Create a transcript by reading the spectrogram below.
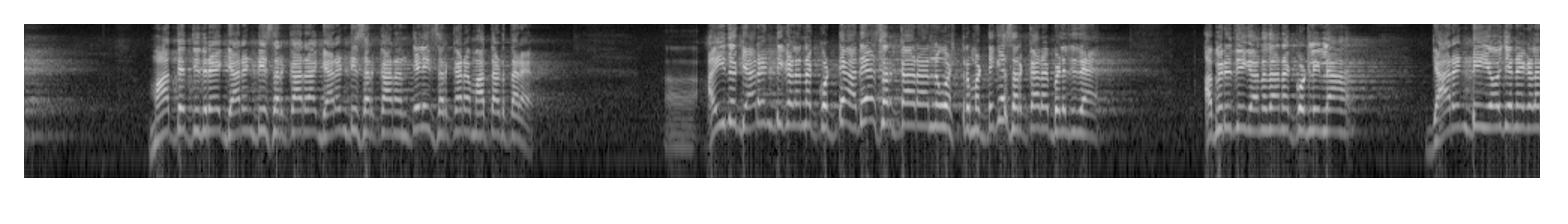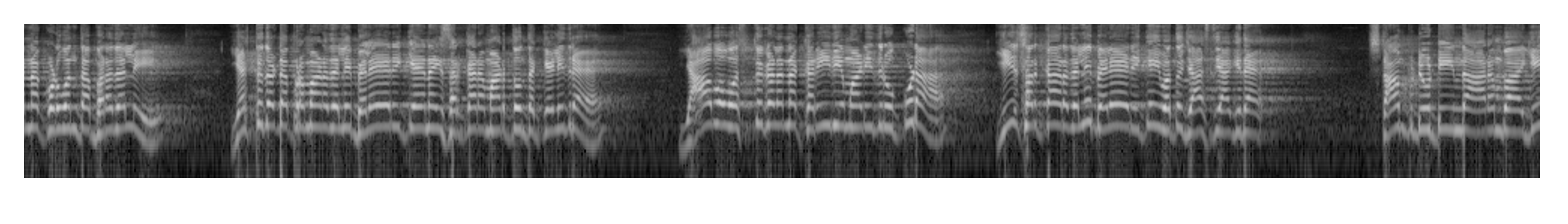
ಮಾತೆತ್ತಿದ್ರೆ ಗ್ಯಾರಂಟಿ ಸರ್ಕಾರ ಗ್ಯಾರಂಟಿ ಸರ್ಕಾರ ಅಂತೇಳಿ ಸರ್ಕಾರ ಮಾತಾಡ್ತಾರೆ. ಐದು ಗ್ಯಾರಂಟಿಗಳನ್ನು ಕೊಟ್ಟೆ ಅದೇ ಸರ್ಕಾರ ಅನ್ನುವಷ್ಟರ ಮಟ್ಟಿಗೆ ಸರ್ಕಾರ ಬೆಳೆದಿದೆ. ಅಭಿವೃದ್ಧಿಗೆ ಅನುದಾನ ಕೊಡಲಿಲ್ಲ. ಗ್ಯಾರಂಟಿ ಯೋಜನೆಗಳನ್ನು ಕೊಡುವಂಥ ಭರದಲ್ಲಿ ಎಷ್ಟು ದೊಡ್ಡ ಪ್ರಮಾಣದಲ್ಲಿ ಬೆಲೆ ಏರಿಕೆಯನ್ನು ಈ ಸರ್ಕಾರ ಮಾಡ್ತು ಅಂತ ಕೇಳಿದರೆ, ಯಾವ ವಸ್ತುಗಳನ್ನು ಖರೀದಿ ಮಾಡಿದರೂ ಕೂಡ ಈ ಸರ್ಕಾರದಲ್ಲಿ ಬೆಲೆ ಏರಿಕೆ ಇವತ್ತು ಜಾಸ್ತಿ ಆಗಿದೆ. ಸ್ಟಾಂಪ್ ಡ್ಯೂಟಿಯಿಂದ ಆರಂಭ ಆಗಿ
